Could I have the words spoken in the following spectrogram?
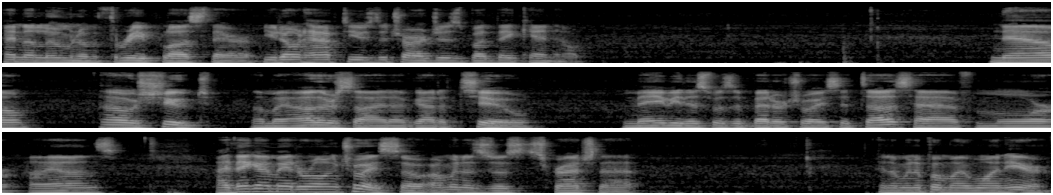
an aluminum 3 plus there. You don't have to use the charges, but they can help. Now, oh shoot, on my other side I've got a 2. Maybe this was a better choice. It does have more ions. I think I made a wrong choice, so I'm going to just scratch that. And I'm going to put my 1 here.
